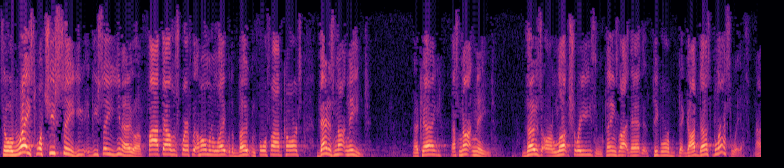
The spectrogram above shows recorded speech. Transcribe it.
So erase what you see. You, if you see, you know, a 5,000 square foot home on a lake with a boat and four or five cars, that is not need. Okay? That's not need. Those are luxuries and things like that that people are, that God does bless with. I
